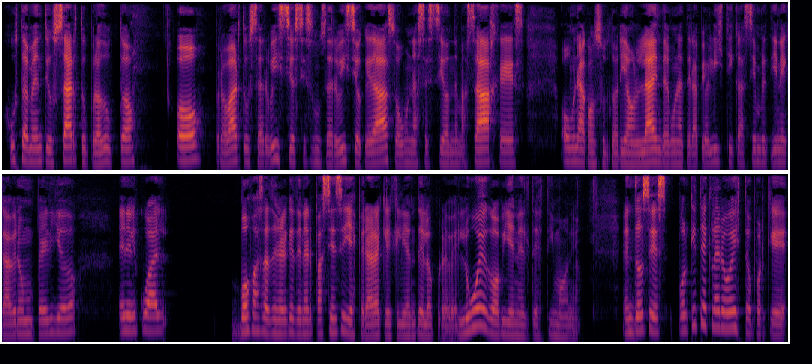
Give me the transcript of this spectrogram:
justamente usar tu producto o probar tu servicio, si es un servicio que das o una sesión de masajes o una consultoría online de alguna terapia holística, siempre tiene que haber un periodo en el cual vos vas a tener que tener paciencia y esperar a que el cliente lo pruebe. Luego viene el testimonio. Entonces, ¿por qué te aclaro esto? Porque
